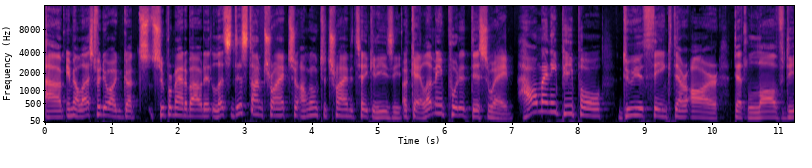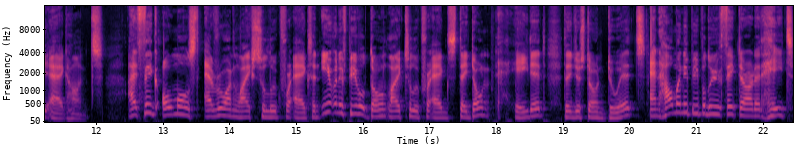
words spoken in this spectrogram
Um, in my last video, I got super mad about it. Let's this time try to, I'm going to try to take it easy. Okay, let me put it this way. How many people do you think there are that love the egg hunt? I think almost everyone likes to look for eggs. And even if people don't like to look for eggs, they don't hate it. They just don't do it. And how many people do you think there are that hate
